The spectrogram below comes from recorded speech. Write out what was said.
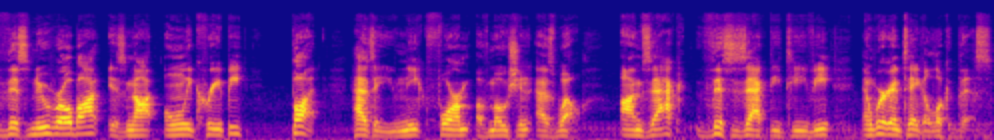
This new robot is not only creepy, but has a unique form of motion as well. I'm Zak, this is ZakDTV, and we're going to take a look at this.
